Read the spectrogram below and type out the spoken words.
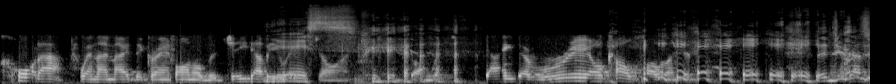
caught up when they made the grand final. The GWS Yes. Giants. John West gained a real cult following. didn't The it? Giants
